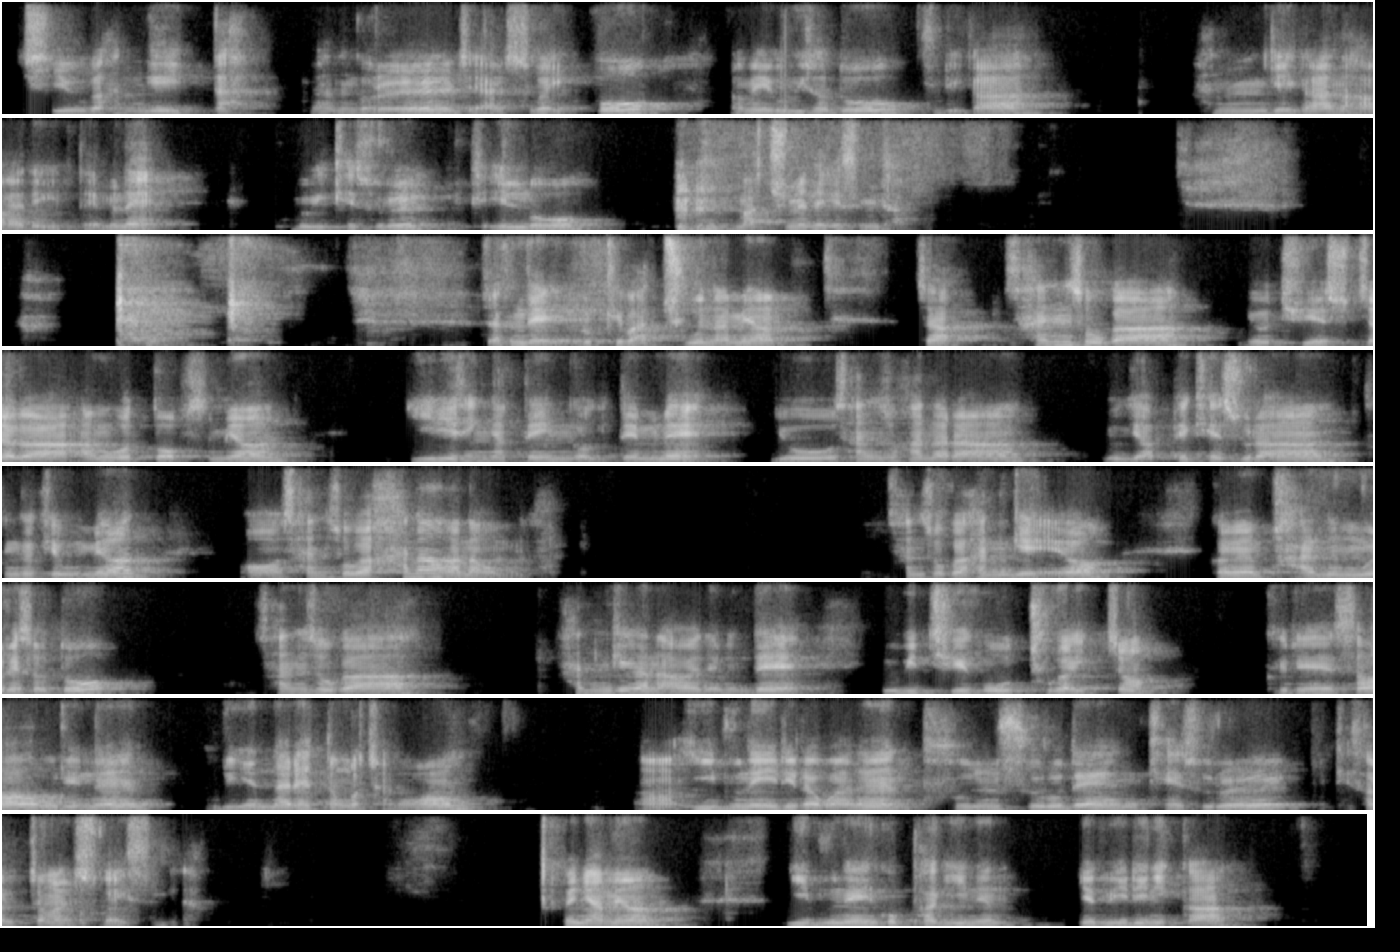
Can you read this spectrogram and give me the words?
CU가 한 개 있다라는 거를 이제 알 수가 있고 그다음에 여기서도 구리가 한 개가 나와야 되기 때문에 여기 개수를 이렇게 1로 맞추면 되겠습니다. 자, 근데 이렇게 맞추고 나면 자, 산소가 요 뒤에 숫자가 아무것도 없으면 1이 생략되어 있는 거기 때문에 요 산소 하나랑 여기 앞에 개수랑 생각해 보면 어, 산소가 하나가 나옵니다. 산소가 한 개예요. 그러면 반응물에서도 산소가 한 개가 나와야 되는데 여기 뒤에 O2가 있죠. 그래서 우리는 우리 옛날에 했던 것처럼 어, 2분의 1이라고 하는 분수로 된 개수를 이렇게 설정할 수가 있습니다. 왜냐하면 2분의 1 곱하기 2는 얘도 1이니까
